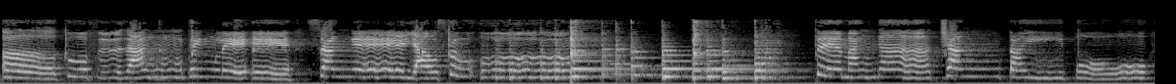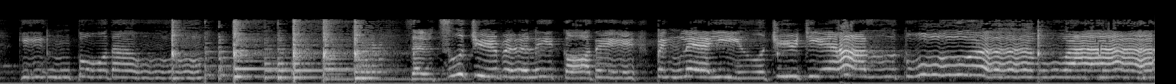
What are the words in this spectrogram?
二哥夫人听来心爱要说。枪带宝，金多头，此举办来高头，本来也是居家是过啊。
